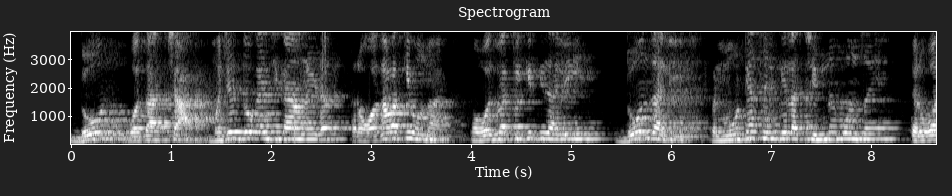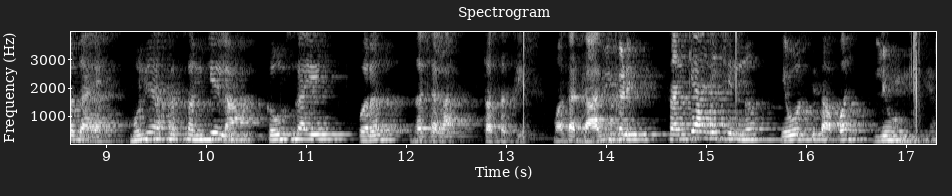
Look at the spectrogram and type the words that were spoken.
दोन वजा चार. म्हणजेच दोघांची काय होणार तर वजाबाकी होणार. मग वजाबाकी किती झाली? दोन झाली. पण मोठ्या संख्येला चिन्ह कोणचं आहे? तर वजा आहे. म्हणून या संख्येला कंस काय परत जशाला तसाच येईल. मग आता डावीकडे संख्या आणि चिन्ह व्यवस्थित आपण लिहून घेऊया.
